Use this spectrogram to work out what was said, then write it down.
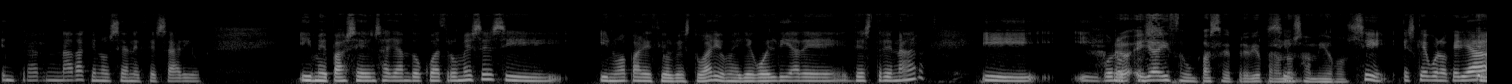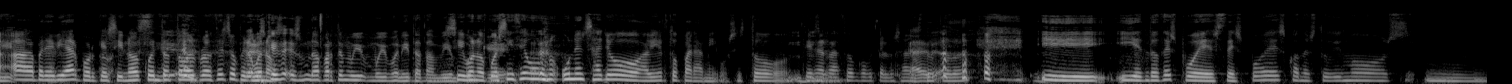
entrar nada que no sea necesario. Y me pasé ensayando cuatro meses y, y no apareció el vestuario. Me llegó el día de, de estrenar y, y bueno, Pero pues- ella hizo un pase previo para sí. unos amigos. Sí, es que bueno, quería abreviar porque si no cuento todo el proceso, pero, bueno. es que es, es una parte muy, muy bonita también. Sí, bueno, pues hice un, un ensayo abierto para amigos. Esto tienes razón, como te lo sabes Claro. todo. ¿eh? Y, y entonces, pues después, cuando estuvimos mm,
